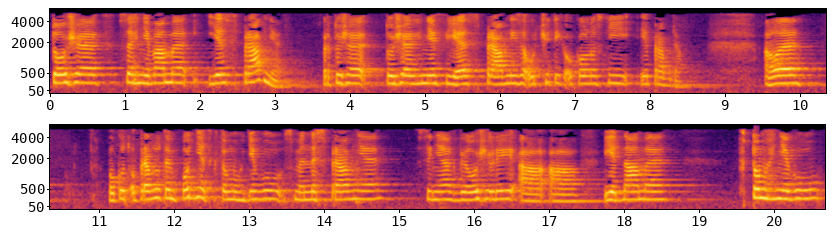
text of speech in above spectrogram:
to, že se hněváme, je správně. Protože to, že hněv je správný za určitých okolností, je pravda. Ale pokud opravdu ten podnět k tomu hněvu jsme nesprávně si nějak vyložili a, a jednáme v tom hněvu,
